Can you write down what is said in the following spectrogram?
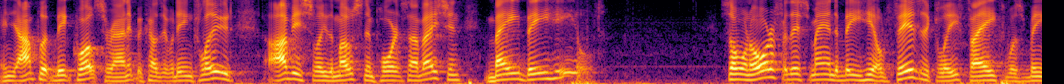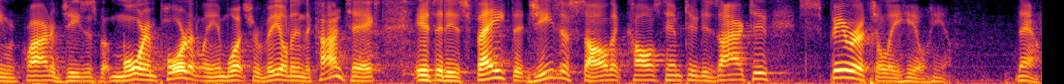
and I'll put big quotes around it because it would include obviously the most important salvation, may be healed. So, in order for this man to be healed physically, faith was being required of Jesus, but more importantly, in what's revealed in the context, is it is faith that Jesus saw that caused him to desire to spiritually heal him. Now,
